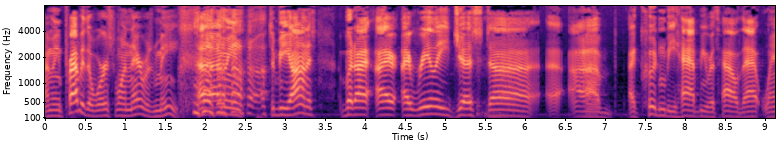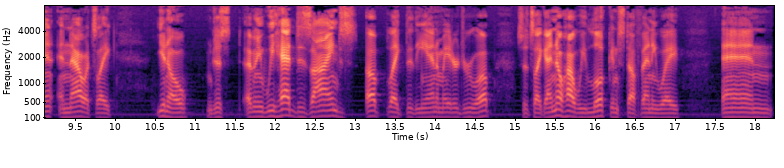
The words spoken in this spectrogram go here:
I mean probably the worst one there was me. Uh, I mean, to be honest, but I I, I really just uh, uh, I couldn't be happy with how that went, and now it's like, you know, I'm just I mean we had designs up like that the animator drew up, so it's like I know how we look and stuff anyway, and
